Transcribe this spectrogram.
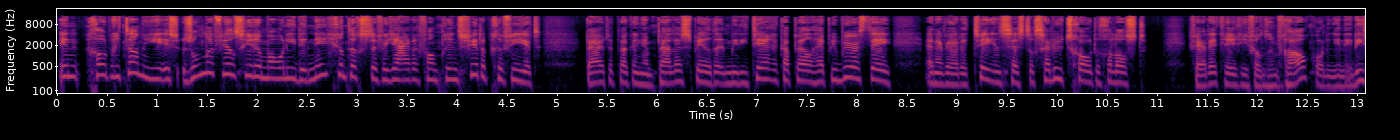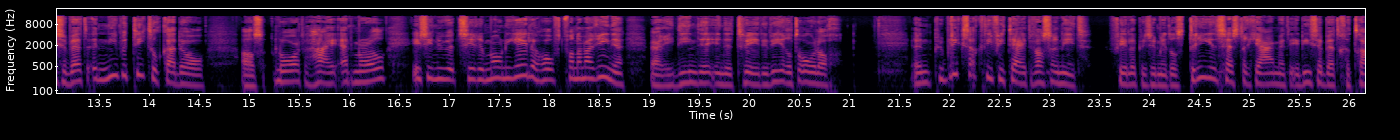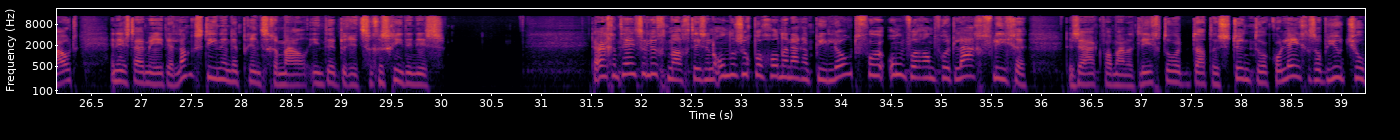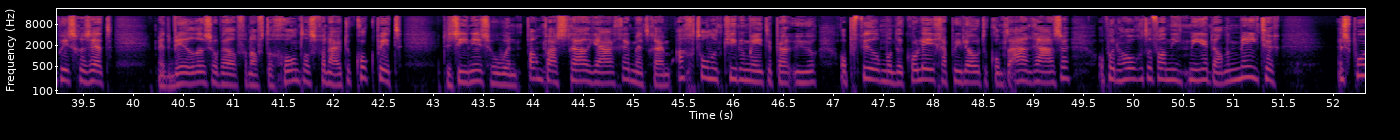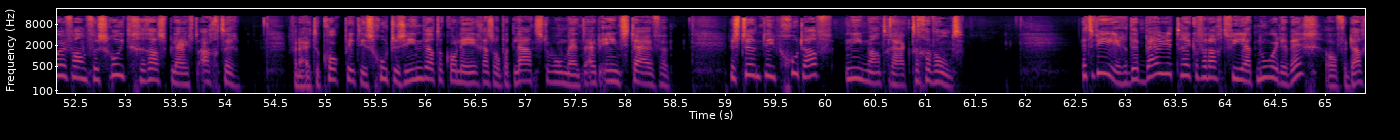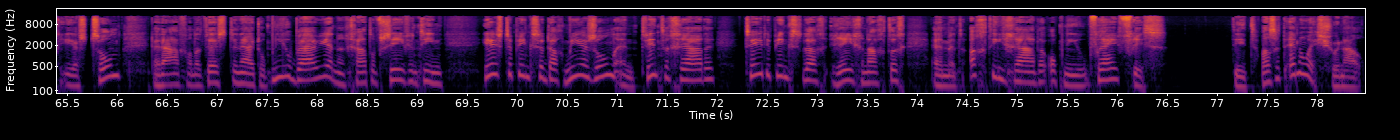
In Groot-Brittannië is zonder veel ceremonie de 90ste verjaardag van prins Philip gevierd. Buiten Buckingham Palace speelde een militaire kapel Happy Birthday en er werden 62 saluutschoten gelost. Verder kreeg hij van zijn vrouw, koningin Elisabeth, een nieuwe titel cadeau. Als Lord High Admiral is hij nu het ceremoniële hoofd van de marine, waar hij diende in de Tweede Wereldoorlog. Een publieksactiviteit was er niet. Philip is inmiddels 63 jaar met Elisabeth getrouwd en is daarmee de langstdienende prinsgemaal in de Britse geschiedenis. De Argentijnse luchtmacht is een onderzoek begonnen naar een piloot voor onverantwoord laagvliegen. De zaak kwam aan het licht doordat de stunt door collega's op YouTube is gezet. Met beelden zowel vanaf de grond als vanuit de cockpit. Te zien is hoe een Pampa-straaljager met ruim 800 km per uur op filmende collega-piloten komt aanrazen op een hoogte van niet meer dan een meter. Een spoor van verschroeid gras blijft achter. Vanuit de cockpit is goed te zien dat de collega's op het laatste moment uiteenstuiven. De stunt liep goed af, niemand raakte gewond. Het weer. De buien trekken vannacht via het noorden weg. Overdag eerst zon, daarna van het westen uit opnieuw buien en een graad op 17. Eerste Pinksterdag meer zon en 20 graden. Tweede Pinksterdag regenachtig en met 18 graden opnieuw vrij fris. Dit was het NOS Journaal.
